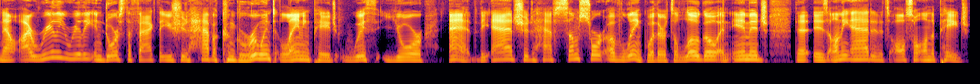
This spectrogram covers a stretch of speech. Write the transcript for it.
Now, I really, really endorse the fact that you should have a congruent landing page with your ad. The ad should have some sort of link, whether it's a logo, an image that is on the ad and it's also on the page.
